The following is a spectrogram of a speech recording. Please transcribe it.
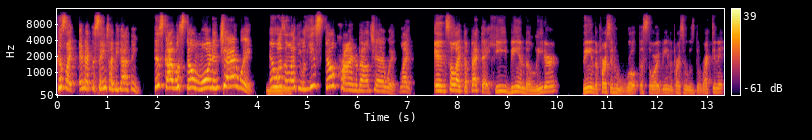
Cause like, and at the same time, you gotta think this guy was still mourning Chadwick. It wasn't mm-hmm. like he was, he's still crying about Chadwick. Like, and so like the fact that he being the leader, being the person who wrote the story, being the person who was directing it,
